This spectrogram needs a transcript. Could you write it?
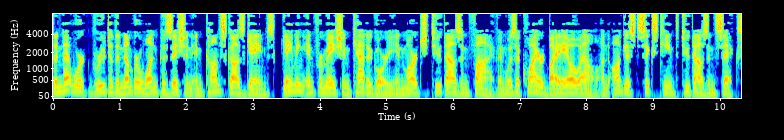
The network grew to the number one position in Comscore's Games, Gaming Information category in March 2005 and was acquired by AOL on August 16, 2006.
